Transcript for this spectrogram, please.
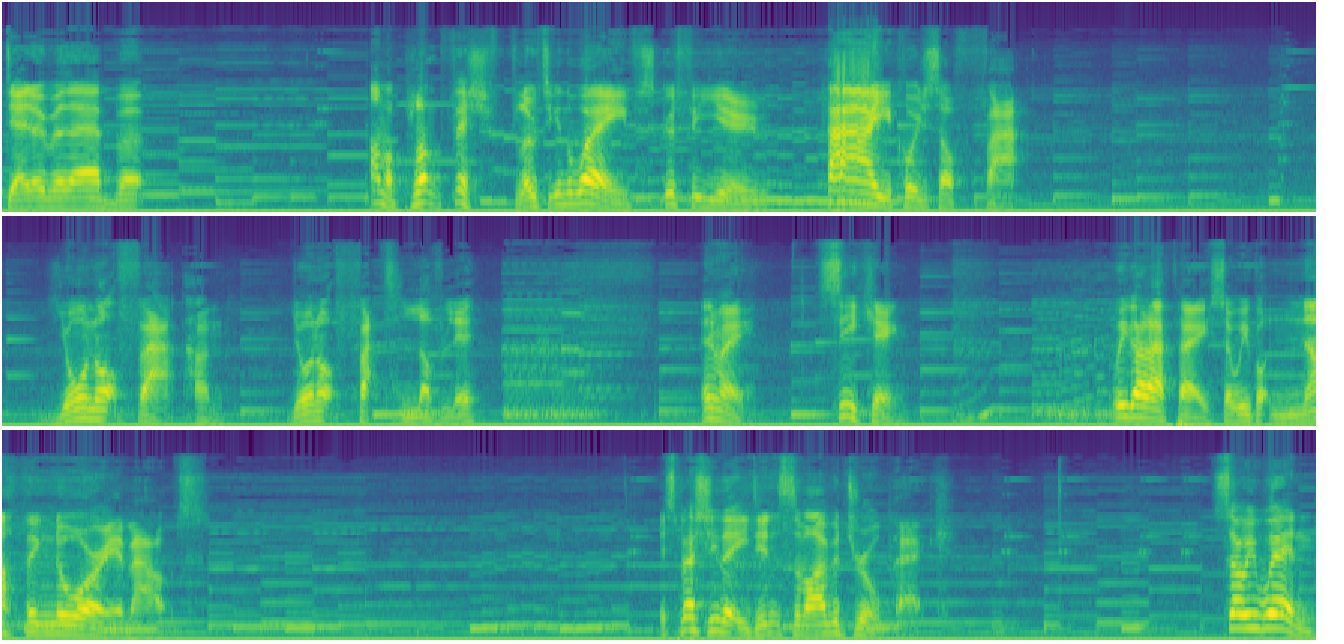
dead over there, but I'm a plump fish floating in the waves. Good for you. Ha! You called yourself fat. You're not fat, hun. You're not fat, lovely. Anyway, Seaking. We got Epee, so we've got nothing to worry about. Especially that he didn't survive a drill peck. So we win!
